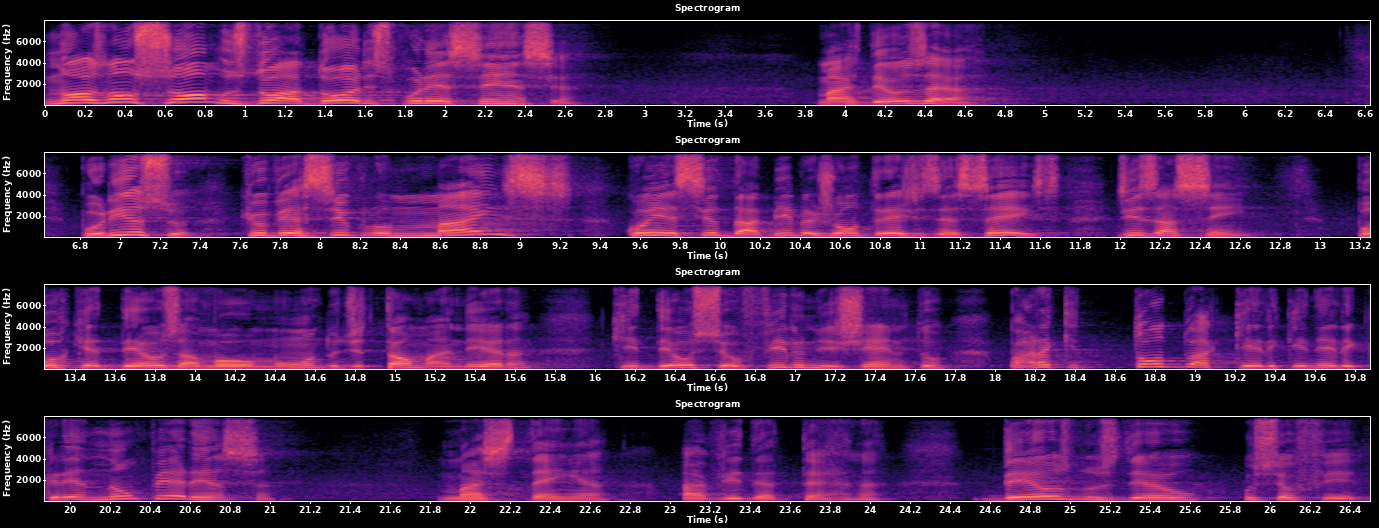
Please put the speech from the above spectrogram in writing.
Nós não somos doadores por essência, mas Deus é. Por isso que o versículo mais conhecido da Bíblia, João 3,16, diz assim: porque Deus amou o mundo de tal maneira que deu o seu Filho unigênito para que todo aquele que nele crê não pereça, mas tenha a vida eterna. Deus nos deu o seu Filho,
